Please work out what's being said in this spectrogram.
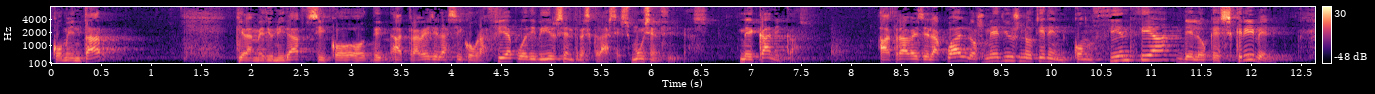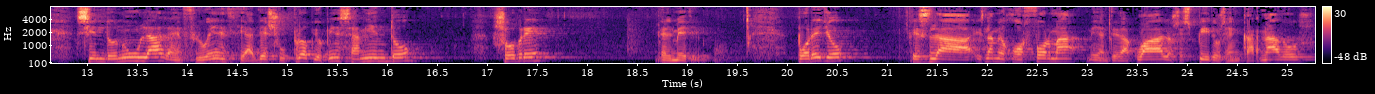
Comentar que la mediunidad a través de la psicografía puede dividirse en tres clases, muy sencillas. Mecánicas, a través de la cual los medios no tienen conciencia de lo que escriben, siendo nula la influencia de su propio pensamiento sobre el medio. Por ello, es la, es la mejor forma mediante la cual los espíritus encarnados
